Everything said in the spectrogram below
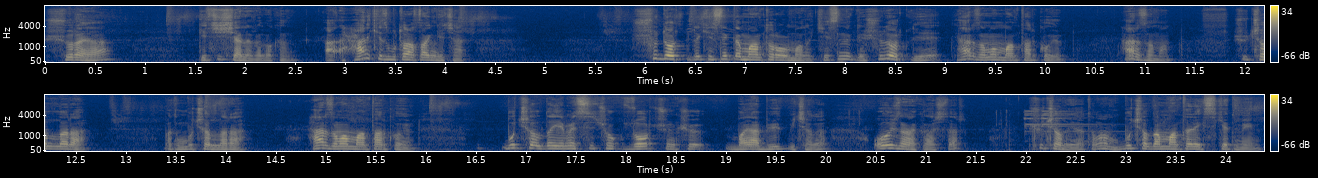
Şuraya geçiş yerlerine bakın. Herkes bu taraftan geçer. Şu dörtlüde kesinlikle mantar olmalı. Kesinlikle şu dörtlüye her zaman mantar koyun. Her zaman. Şu çalılara. Bakın bu çalılara. Her zaman mantar koyun. Bu çalıda yemesi çok zor çünkü baya büyük bir çalı. O yüzden arkadaşlar şu çalıya tamam mı? Bu çalıdan mantarı eksik etmeyin.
